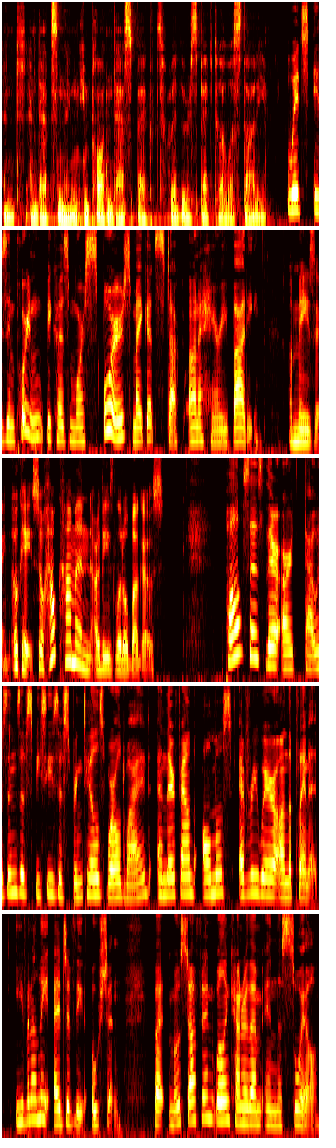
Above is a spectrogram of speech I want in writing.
And, and that's an important aspect with respect to our study. Which is important because more spores might get stuck on a hairy body. Amazing. Okay, so how common are these little buggos? Paul says there are thousands of species of springtails worldwide, and they're found almost everywhere on the planet, even on the edge of the ocean. But most often, we'll encounter them in the soil.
